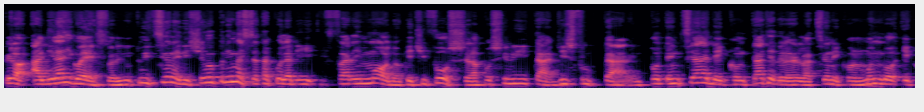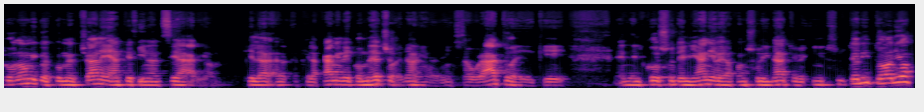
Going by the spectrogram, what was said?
però al di là di questo, l'intuizione, dicevo prima, è stata quella di fare in modo che ci fosse la possibilità di sfruttare il potenziale dei contatti e delle relazioni con il mondo economico e commerciale e anche finanziario, che la, che la Camera di Commercio aveva instaurato e che nel corso degli anni aveva consolidato in, sul territorio,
